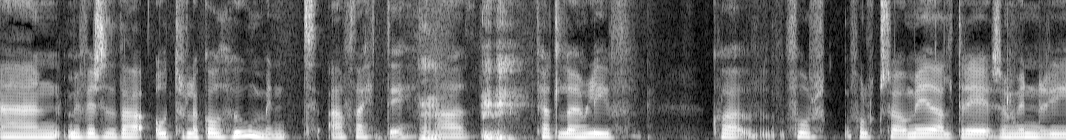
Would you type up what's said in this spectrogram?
en mér finnst þetta ótrúlega góð hugmynd af þætti mm. að fjalla um líf hvað fólk, fólk sá miðaldri sem vinnur í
